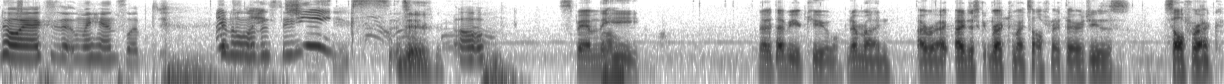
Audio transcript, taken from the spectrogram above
No, I accidentally, my hand slipped. I'm In all playing honesty. Jinx. Oh. Spam the Oh. E. No, that'd be your Q. Never mind. I wreck. I just wrecked myself right there. Jesus. Self wreck.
